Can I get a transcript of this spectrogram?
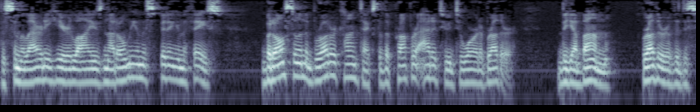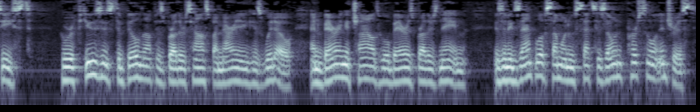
The similarity here lies not only in the spitting in the face, but also in the broader context of the proper attitude toward a brother. The Yabam, brother of the deceased, who refuses to build up his brother's house by marrying his widow and bearing a child who will bear his brother's name, is an example of someone who sets his own personal interest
